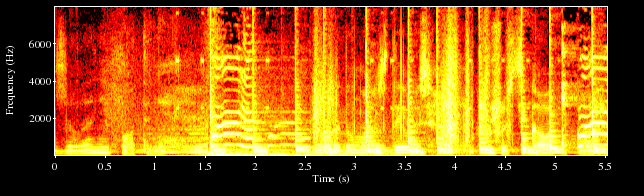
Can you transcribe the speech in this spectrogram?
зеленій патині. Ну, Добре, думаю, роздивлюсь, якщо щось цікаве покажу.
